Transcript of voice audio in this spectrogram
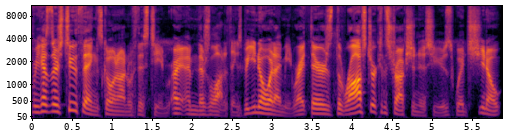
because there's two things going on with this team? I mean, there's a lot of things, but you know what I mean, right? There's the roster construction issues, which you know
